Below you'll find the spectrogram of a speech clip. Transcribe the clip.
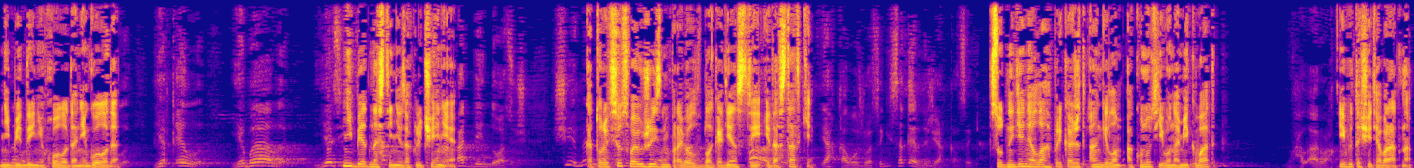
ни беды, ни холода, ни голода, ни бедности, ни заключения, который всю свою жизнь провел в благоденствии и достатке, в судный день Аллах прикажет ангелам окунуть его на миг в ад и вытащить обратно.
